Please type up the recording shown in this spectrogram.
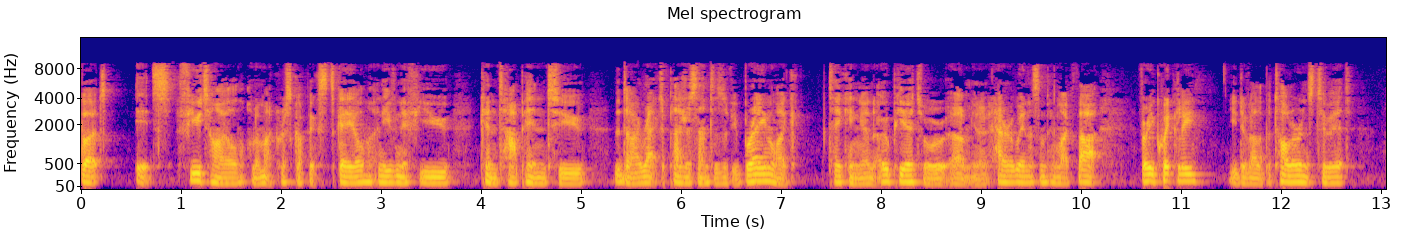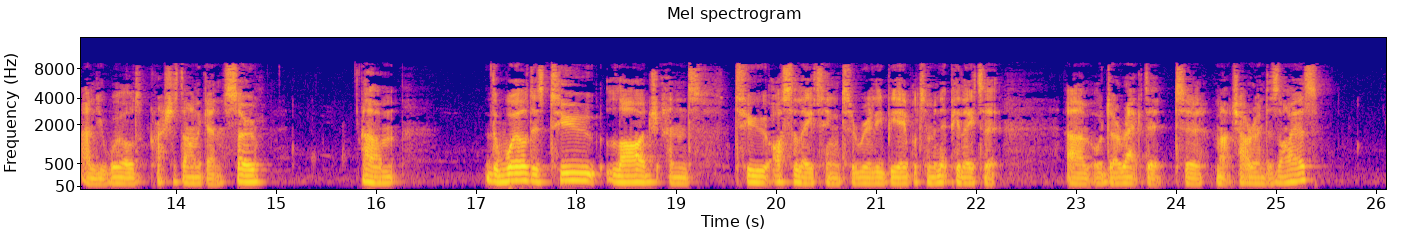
but it's futile on a macroscopic scale, and even if you can tap into the direct pleasure centers of your brain, like taking an opiate or um, you know heroin or something like that, very quickly you develop a tolerance to it, and your world crashes down again. So, um, the world is too large and too oscillating to really be able to manipulate it um, or direct it to match our own desires.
